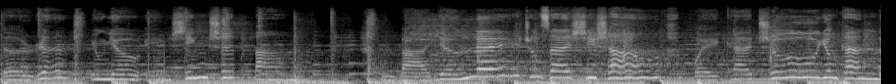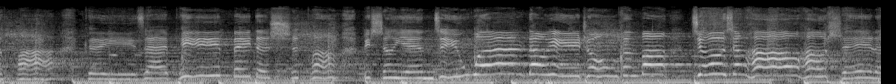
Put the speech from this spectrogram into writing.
的人拥有隐形翅膀？把眼泪种在心上，会开出勇敢的花。可以在疲惫的时光，闭上眼睛，闻到一种芬芳，就像好好睡了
